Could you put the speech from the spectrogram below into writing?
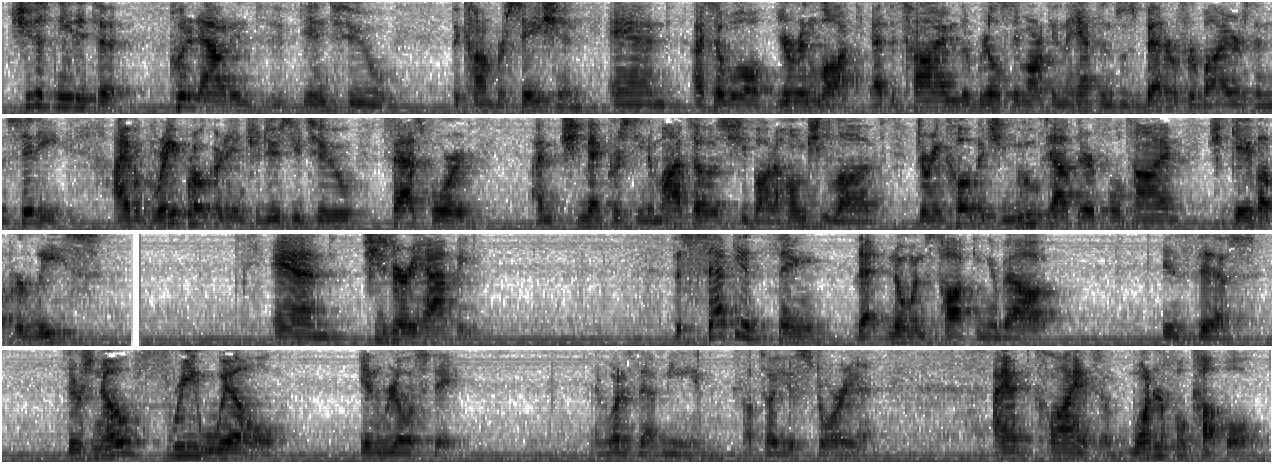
She just needed to put it out into, into the conversation. And I said, Well, you're in luck. At the time, the real estate market in the Hamptons was better for buyers than the city. I have a great broker to introduce you to. Fast forward, I'm, she met Christina Matos. She bought a home she loved. During COVID, she moved out there full time. She gave up her lease, and she's very happy. The second thing that no one's talking about is this there's no free will in real estate. And what does that mean? I'll tell you a story. I had clients, a wonderful couple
